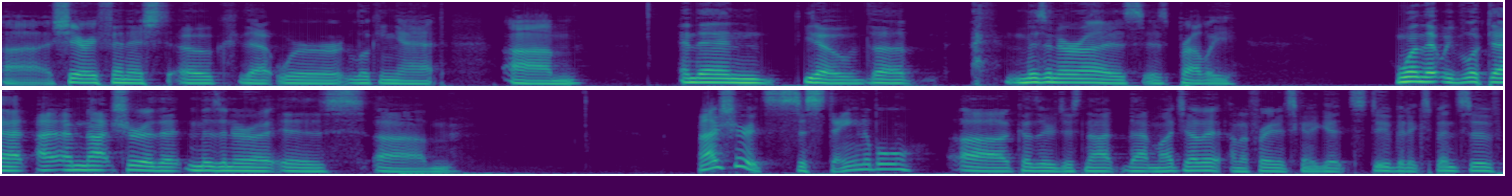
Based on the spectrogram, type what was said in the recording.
uh, sherry finished oak that we're looking at, um, and then you know the Mizunara is is probably one that we've looked at. I, am not sure that Mizunara is. Um, I'm not sure it's sustainable because uh, there's just not that much of it. I'm afraid it's going to get stupid expensive.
